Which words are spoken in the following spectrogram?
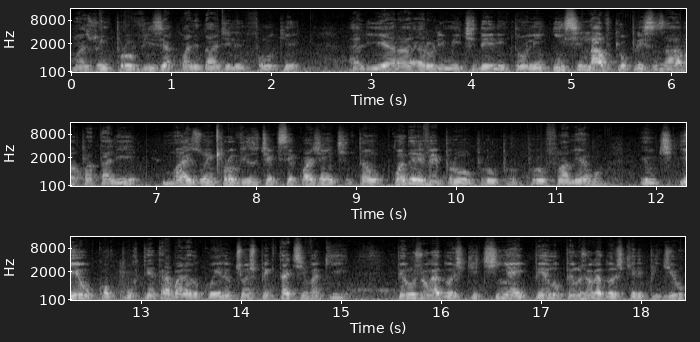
mas o improviso e a qualidade, ele falou que ali era, era o limite dele. Então ele ensinava o que eu precisava para estar tá ali, mas o improviso tinha que ser com a gente. Então quando ele veio pro, pro, pro, pro Flamengo, eu, eu, por ter trabalhado com ele, eu tinha uma expectativa que, pelos jogadores que tinha e pelo, pelos jogadores que ele pediu,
